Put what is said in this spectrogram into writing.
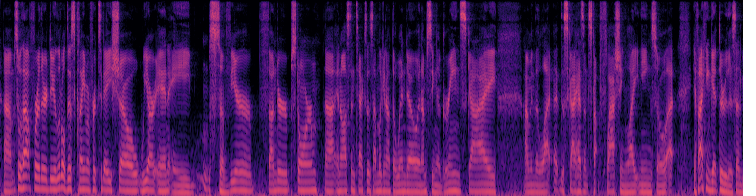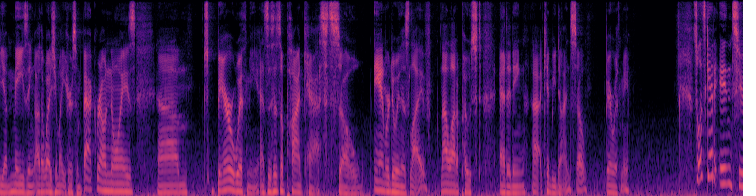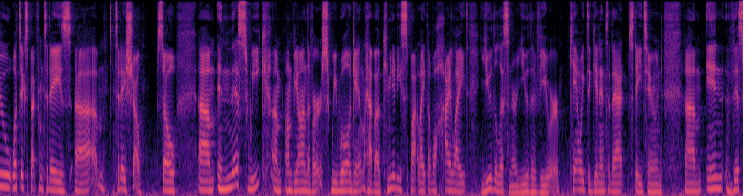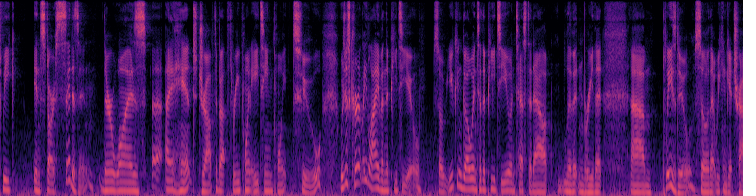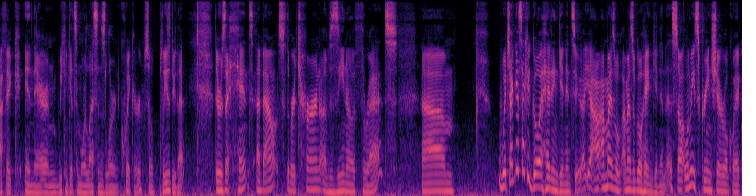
Um, so, without further ado, little disclaimer for today's show: we are in a severe thunderstorm uh, in Austin, Texas. I'm looking out the window and I'm seeing a green sky. I mean, the li- the sky hasn't stopped flashing lightning. So, uh, if I can get through this, that'd be amazing. Otherwise, you might hear some background noise. Um, just bear with me as this is a podcast. So, and we're doing this live. Not a lot of post editing uh, can be done. So, bear with me. So let's get into what to expect from today's um, today's show. So, um, in this week um, on Beyond the Verse, we will again have a community spotlight that will highlight you, the listener, you, the viewer. Can't wait to get into that. Stay tuned. Um, in this week, in Star Citizen, there was a, a hint dropped about 3.18.2, which is currently live in the PTU. So you can go into the PTU and test it out, live it and breathe it. Um, please do, so that we can get traffic in there and we can get some more lessons learned quicker. So please do that. There's a hint about the return of Xeno threats. Um, which I guess I could go ahead and get into. Yeah, I, I might as well. I might as well go ahead and get in this. So let me screen share real quick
